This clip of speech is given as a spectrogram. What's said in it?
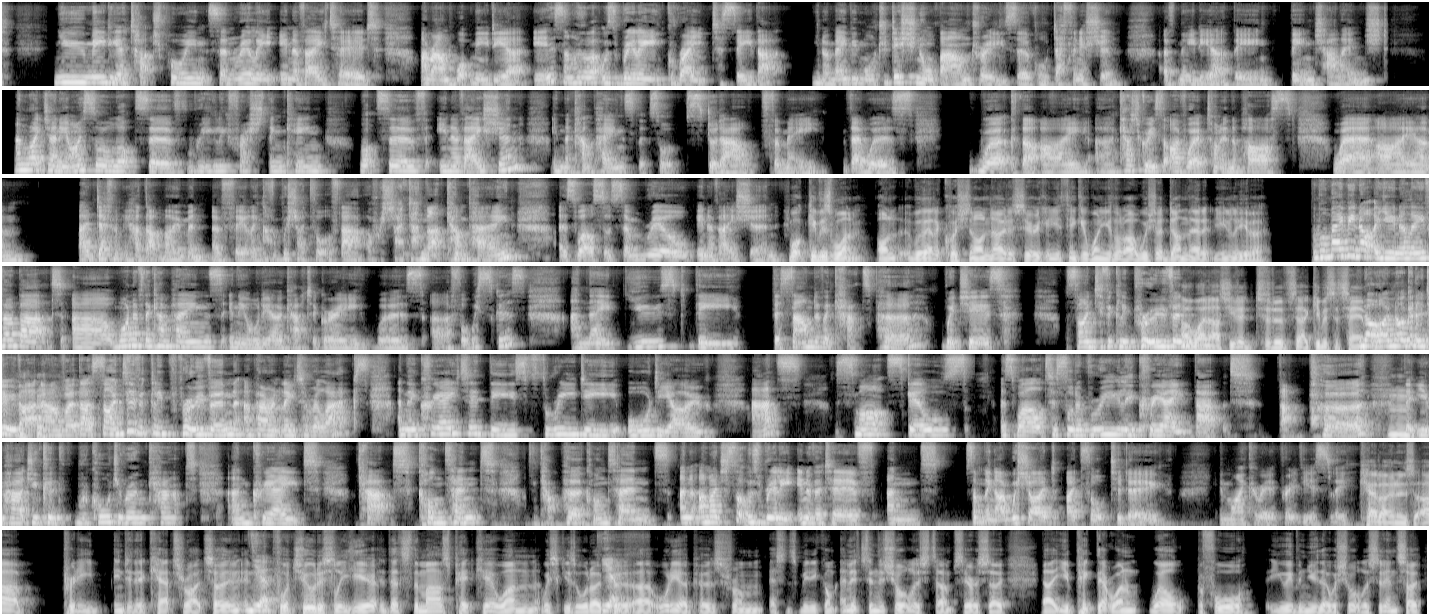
new media touch points and really innovated around what media is. And I thought that was really great to see that, you know, maybe more traditional boundaries of or definition of media being being challenged. And like Jenni, I saw lots of really fresh thinking, lots of innovation in the campaigns that sort of stood out for me. There was work that I, uh, categories that I've worked on in the past where I, um, I definitely had that moment of feeling, I wish I'd thought of that. I wish I'd done that campaign as well. So some real innovation. What give us one on without a question on notice, Sarah? Can you think of one you thought, oh, I wish I'd done that at Unilever? Well, maybe not a Unilever, but uh, one of the campaigns in the audio category was uh, for Whiskas, and they used the the sound of a cat's purr, which is scientifically proven. I won't ask you to sort of uh, give us a sample. No, I'm not going to do that now, but that's scientifically proven apparently to relax. And they created these 3D audio ads, smart skills as well to sort of really create that that purr mm. that you had. You could record your own cat and create cat content, cat purr content. And, and I just thought it was really innovative and something I wish I'd I'd thought to do in my career previously. Cat owners are pretty into their cats, right? So, and, and yeah. fortuitously here, that's the Mars Pet Care one, Whiskas audio, yeah. per, uh, audio purrs from Essence Mediacom, and it's in the shortlist, um, Sarah. So uh, you picked that one well before you even knew they were shortlisted. And so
